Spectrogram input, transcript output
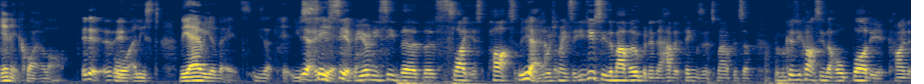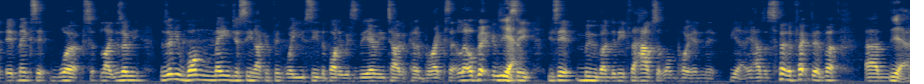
in it quite a lot, it is. It- or at least the area that it's you, you yeah, see you it. see it, but you only see the the slightest parts of it. Yeah. which makes it. You do see the mouth open and it have it things in its mouth and stuff, but because you can't see the whole body, it kind of it makes it work. So, like there's only there's only one major scene I can think where you see the body, which is the only time it kind of breaks it a little bit because Yeah. you see you see it move underneath the house at one point, and it yeah it has a certain effect to it, but. Um, Yeah,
